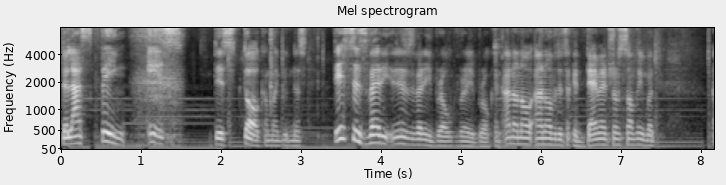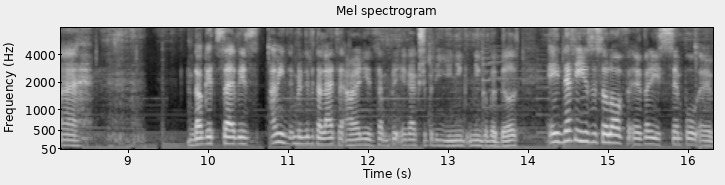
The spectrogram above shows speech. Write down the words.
the last thing is this dog. Oh my goodness. This is very, this is very broke, very broken. I don't know, I don't know if it's like a damage or something, but, uh, dog itself is, I mean, with the are already, it's actually pretty unique, unique of a build. It definitely uses a lot of uh, very simple uh,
